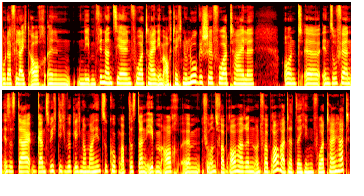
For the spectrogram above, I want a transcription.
oder vielleicht auch äh, neben finanziellen Vorteilen eben auch technologische Vorteile. Und äh, insofern ist es da ganz wichtig, wirklich nochmal hinzugucken, ob das dann eben auch ähm, für uns Verbraucherinnen und Verbraucher tatsächlich einen Vorteil hat,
